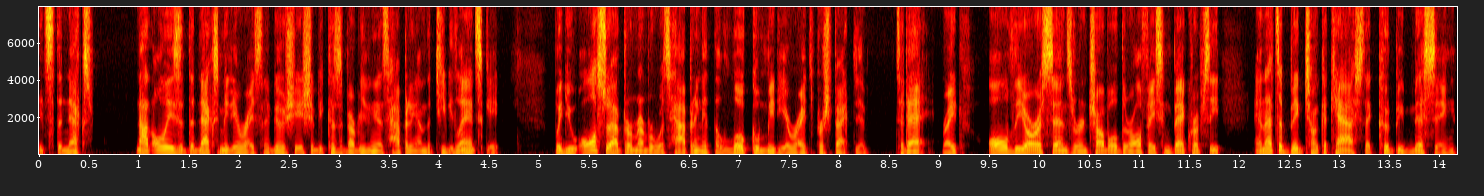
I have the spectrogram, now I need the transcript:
It's the next. Not only is it the next media rights negotiation because of everything that's happening on the TV landscape, but you also have to remember what's happening at the local media rights perspective today, right? All of the RSNs are in trouble. They're all facing bankruptcy. And that's a big chunk of cash that could be missing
